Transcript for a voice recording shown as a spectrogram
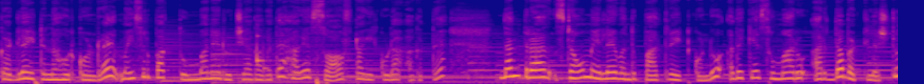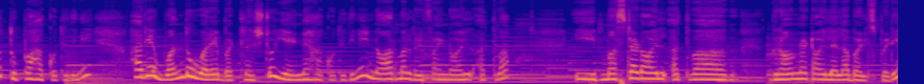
ಕಡಲೆ ಹಿಟ್ಟನ್ನು ಹುರ್ಕೊಂಡ್ರೆ ಮೈಸೂರು ಪಾಕ್ ತುಂಬಾ ರುಚಿಯಾಗುತ್ತೆ ಹಾಗೆ ಸಾಫ್ಟಾಗಿ ಕೂಡ ಆಗುತ್ತೆ. ನಂತರ ಸ್ಟವ್ ಮೇಲೆ ಒಂದು ಪಾತ್ರೆ ಇಟ್ಕೊಂಡು ಅದಕ್ಕೆ ಸುಮಾರು ಅರ್ಧ ಬಟ್ಲಷ್ಟು ತುಪ್ಪ ಹಾಕೋತಿದ್ದೀನಿ ಹಾಗೆ ಒಂದೂವರೆ ಬಟ್ಲಷ್ಟು ಎಣ್ಣೆ ಹಾಕೋತಿದ್ದೀನಿ ನಾರ್ಮಲ್ ರಿಫೈನ್ಡ್ ಆಯಿಲ್ ಅಥವಾ ಈ ಮಸ್ಟರ್ಡ್ ಆಯಿಲ್ ಅಥವಾ ಗ್ರೌಂಡ್ನಟ್ ಆಯಿಲ್ ಎಲ್ಲ ಬಳಸಬೇಡಿ.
